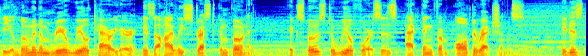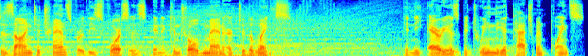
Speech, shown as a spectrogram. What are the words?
The aluminum rear wheel carrier is a highly stressed component, exposed to wheel forces acting from all directions. It is designed to transfer these forces in a controlled manner to the links, in the areas between the attachment points,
